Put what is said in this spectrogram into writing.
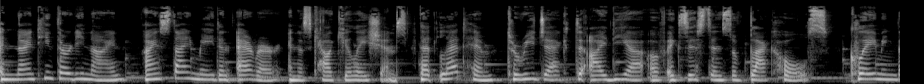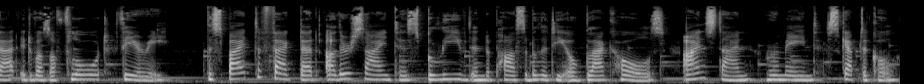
In 1939, Einstein made an error in his calculations that led him to reject the idea of existence of black holes, claiming that it was a flawed theory. Despite the fact that other scientists believed in the possibility of black holes, Einstein remained skeptical.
